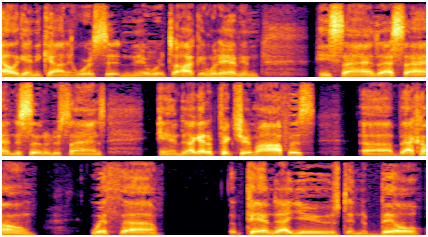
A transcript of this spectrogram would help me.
Allegheny County. And we're sitting there, we're talking, what have you, and he signs, I sign, the senator signs. And I got a picture in my office uh, back home with uh, the pen that I used and the bill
